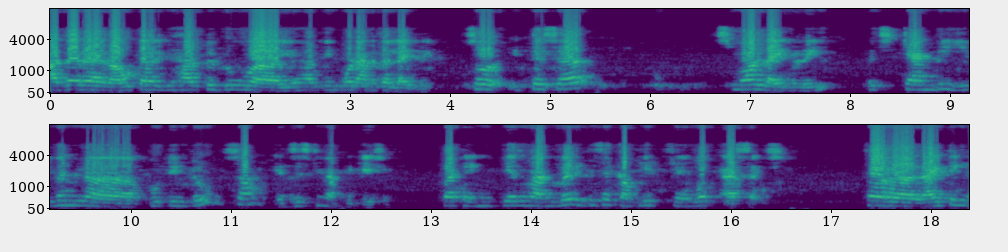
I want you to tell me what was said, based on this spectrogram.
other uh, router you have to do uh, you have to import another library. So it is a small library which can be even uh, put into some existing application. But in case of angular it is a complete framework as such for uh, writing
